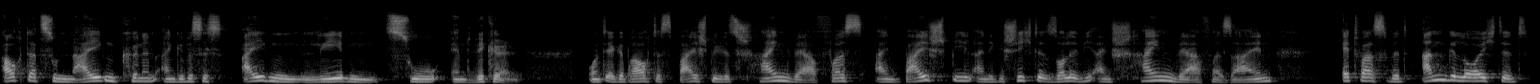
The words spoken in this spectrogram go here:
auch dazu neigen können, ein gewisses Eigenleben zu entwickeln. Und er gebraucht das Beispiel des Scheinwerfers. Ein Beispiel, eine Geschichte solle wie ein Scheinwerfer sein, etwas wird angeleuchtet,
